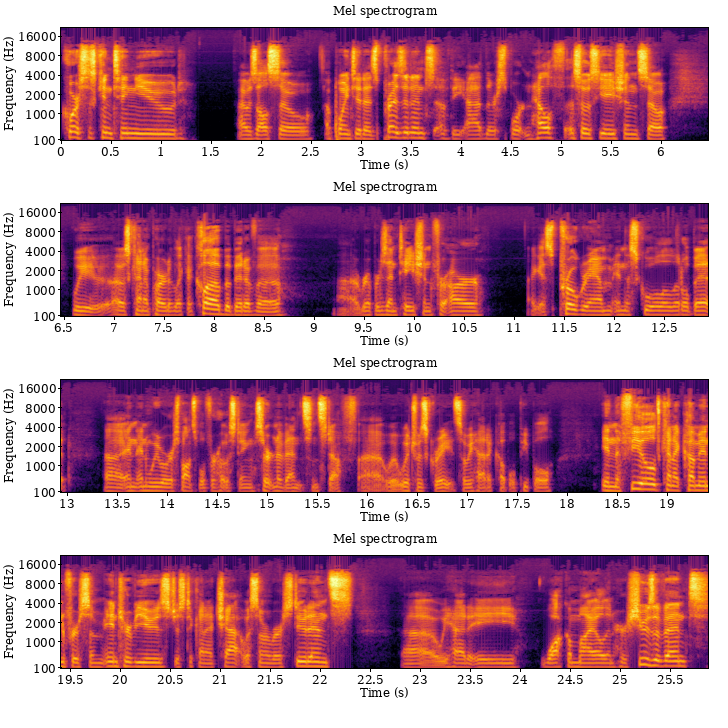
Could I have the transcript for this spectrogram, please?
courses continued. I was also appointed as president of the Adler Sport and Health Association. So we, I was kind of part of like a club, a bit of a uh, representation for our, I guess, program in the school a little bit uh, and and we were responsible for hosting certain events and stuff, uh, which was great. So we had a couple people in the field kind of come in for some interviews just to kind of chat with some of our students. Uh, we had a walk a mile in her shoes event,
